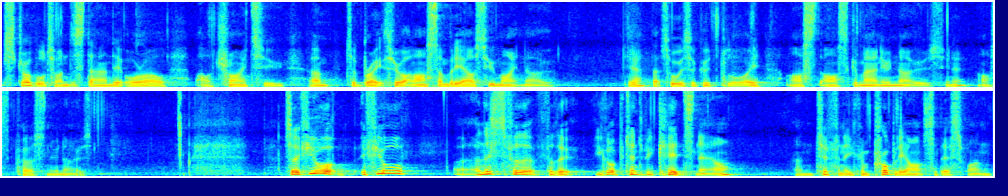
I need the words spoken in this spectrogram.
struggle to understand it or I'll, I'll try to, um, to break through. I'll ask somebody else who might know. Yeah, that's always a good ploy. Ask, ask a man who knows, you know, ask a person who knows. So if you're, if you're, uh, and this is for the, for the, you've got to pretend to be kids now, and Tiffany can probably answer this one.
